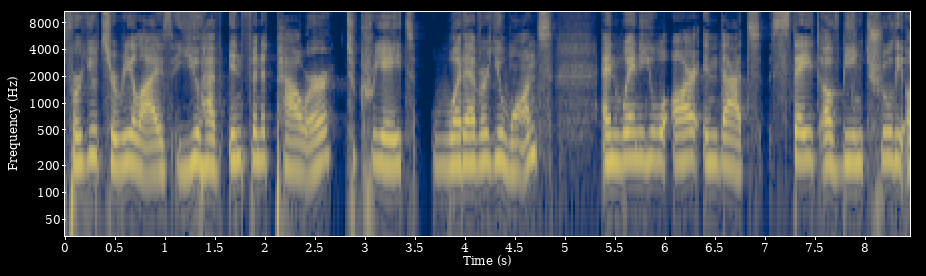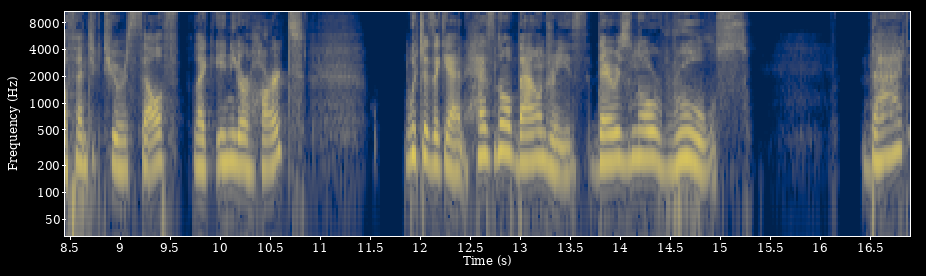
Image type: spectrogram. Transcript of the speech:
for you to realize you have infinite power to create whatever you want. And when you are in that state of being truly authentic to yourself, like in your heart, which is again, has no boundaries, there is no rules, that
